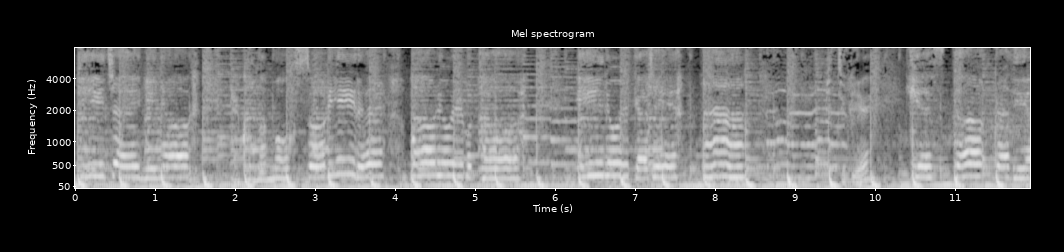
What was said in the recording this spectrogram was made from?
DJ 민혁 달콤한 목소리를 월요일부터 일요일까지 비투비의 키스터 라디오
